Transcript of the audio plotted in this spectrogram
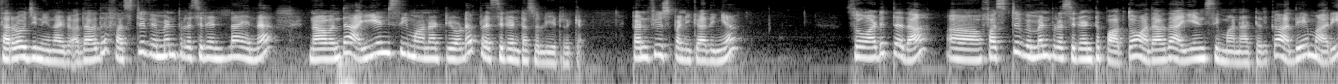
சரோஜினி நாயுடு. அதாவது ஃபஸ்ட்டு விமன் பிரசிடெண்ட்னா என்ன? நான் வந்து ஐஎன்சி மாநாட்டியோட பிரசிடெண்ட்டை சொல்லிகிட்டு இருக்கேன் கன்ஃபியூஸ் பண்ணிக்காதீங்க. ஸோ அடுத்ததாக ஃபஸ்ட்டு விமன் பிரசிடென்ட் பார்த்தோம். அதாவது ஐஎன்சி மாநாட்டிற்கு. அதே மாதிரி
